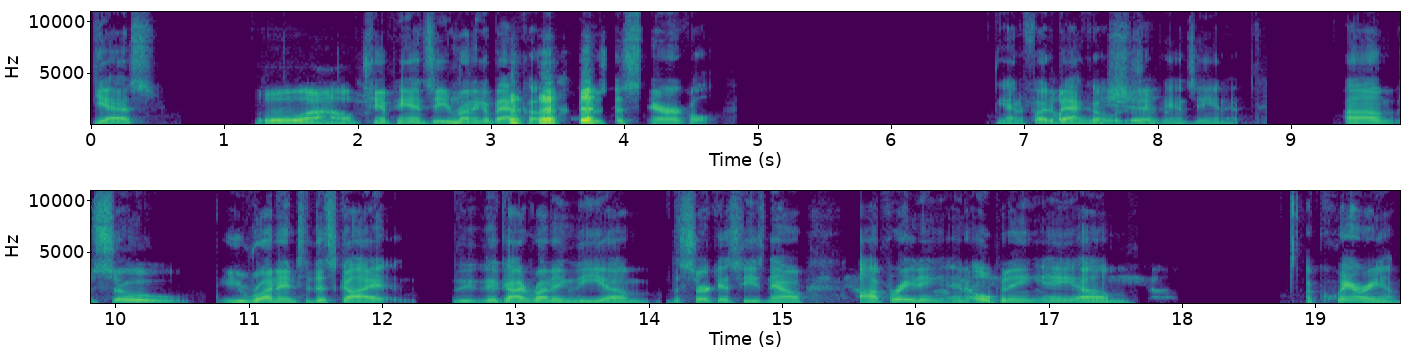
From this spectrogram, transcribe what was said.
Yes, wow. chimpanzee running a backhoe. It was hysterical. You had to fight a Holy backhoe with a chimpanzee in it. Um, so you run into this guy, the, the guy running the um the circus. He's now operating and opening a um aquarium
